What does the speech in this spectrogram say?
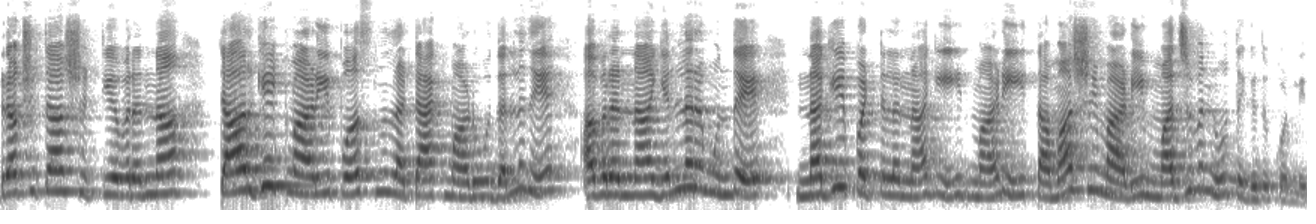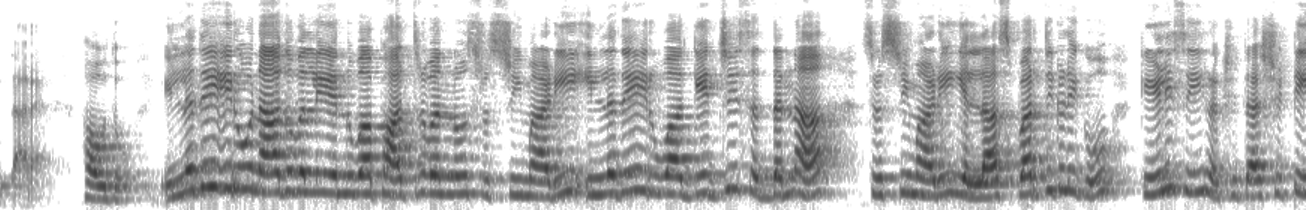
ರಕ್ಷಿತಾ ಶೆಟ್ಟಿಯವರನ್ನ ಟಾರ್ಗೆಟ್ ಮಾಡಿ ಪರ್ಸನಲ್ ಅಟ್ಯಾಕ್ ಮಾಡುವುದಲ್ಲದೆ ಅವರನ್ನ ಎಲ್ಲರ ಮುಂದೆ ನಗೆ ಪಟ್ಟಲನ್ನಾಗಿ ಮಾಡಿ ತಮಾಷೆ ಮಾಡಿ ಮಜವನ್ನು ತೆಗೆದುಕೊಂಡಿದ್ದಾರೆ. ಹೌದು. ಇಲ್ಲದೇ ಇರುವ ನಾಗವಲ್ಲಿ ಎನ್ನುವ ಪಾತ್ರವನ್ನು ಸೃಷ್ಟಿ ಮಾಡಿ, ಇಲ್ಲದೇ ಇರುವ ಗೆಜ್ಜೆ ಸದ್ದನ್ನ ಸೃಷ್ಟಿ ಮಾಡಿ ಎಲ್ಲ ಸ್ಪರ್ಧಿಗಳಿಗೂ ಕೇಳಿಸಿ ರಕ್ಷಿತಾ ಶೆಟ್ಟಿ,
